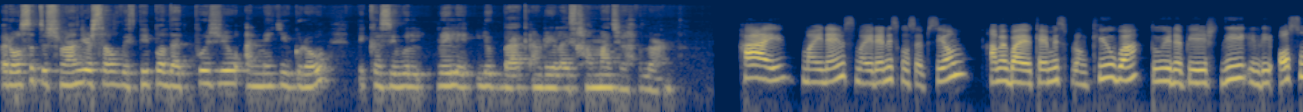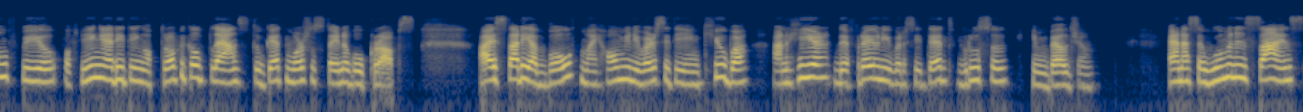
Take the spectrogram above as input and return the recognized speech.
but also to surround yourself with people that push you and make you grow because you will really look back and realize how much you have learned. Hi, my name is Mairenis Concepcion. I'm a biochemist from Cuba doing a PhD in the awesome field of gene editing of tropical plants to get more sustainable crops. I study at both my home university in Cuba and here, the Vrije Universiteit Brussels in Belgium. And as a woman in science,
